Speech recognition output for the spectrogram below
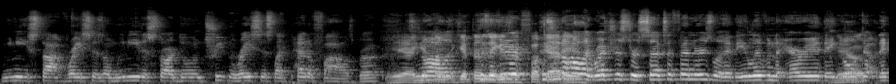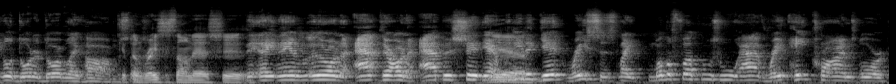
We need to stop racism. We need to start doing treating racists like pedophiles, bro. Yeah, You get know how, them- like- get them niggas the fuck 'cause you know how like registered sex offenders, like if they live in the area, they go Yep. do- they go door to door, like, oh, I'm Get so them racists on that shit. they, they, they're on the app. They're on the app and shit. Yeah, Yeah. we need to get racist like motherfuckers who have ra- hate crimes or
